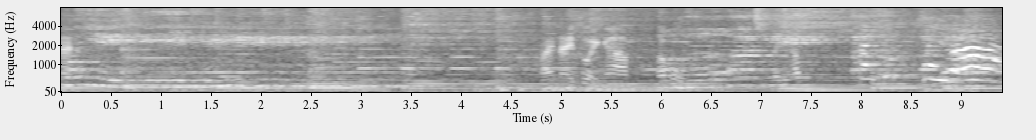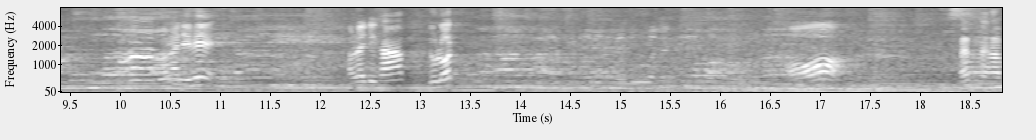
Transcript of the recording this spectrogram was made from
นะภายในสวยงามครับผมอะไรดีครับ เอาอะไรดีพี่ เอาอะไรดีครับ ดูรถ อ๋อแป๊บนะครับ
